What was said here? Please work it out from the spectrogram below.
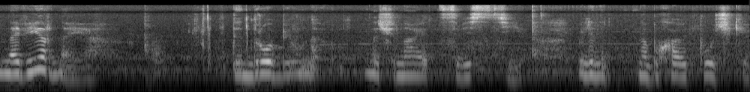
наверное, дендробиум начинает цвести или набухают почки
